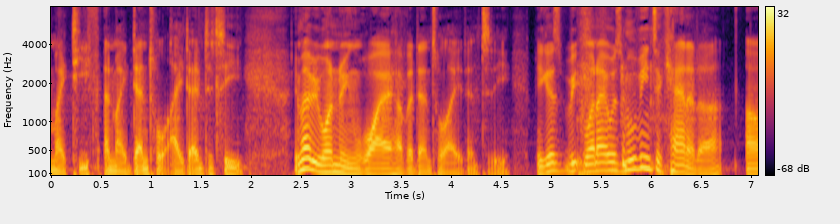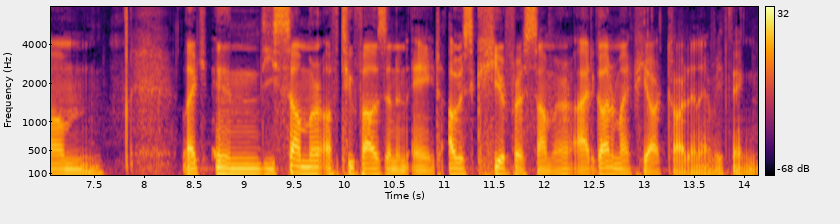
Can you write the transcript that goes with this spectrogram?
my teeth and my dental identity. You might be wondering why I have a dental identity. Because be- when I was moving to Canada, um, like in the summer of 2008 i was here for a summer i'd gotten my pr card and everything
